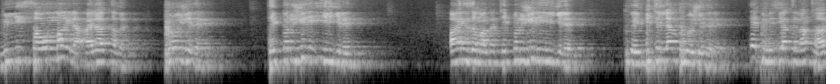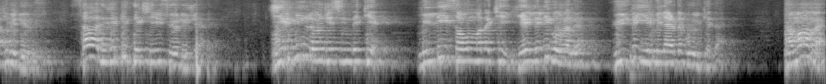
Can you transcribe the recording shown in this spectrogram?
Milli savunma ile alakalı projeleri, teknolojiyle ilgili aynı zamanda teknolojiyle ilgili e, bitirilen projeleri hepimiz yakından takip ediyoruz. Sadece bir tek şeyi söyleyeceğim. 20 yıl öncesindeki milli savunmadaki yerlilik oranı yüzde yirmilerde bu ülkede. Tamamen,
